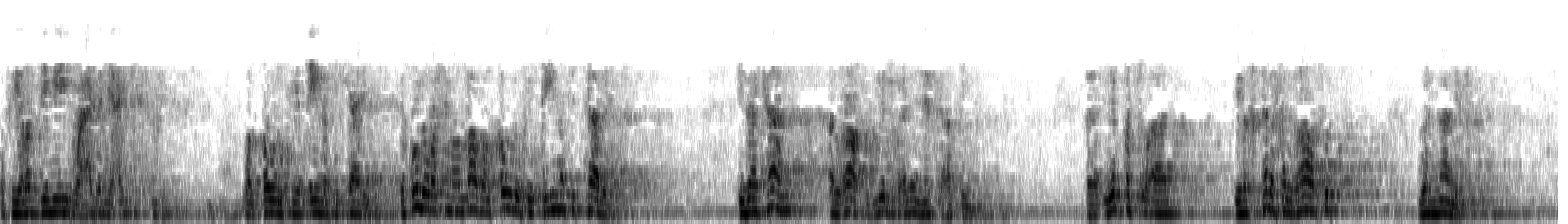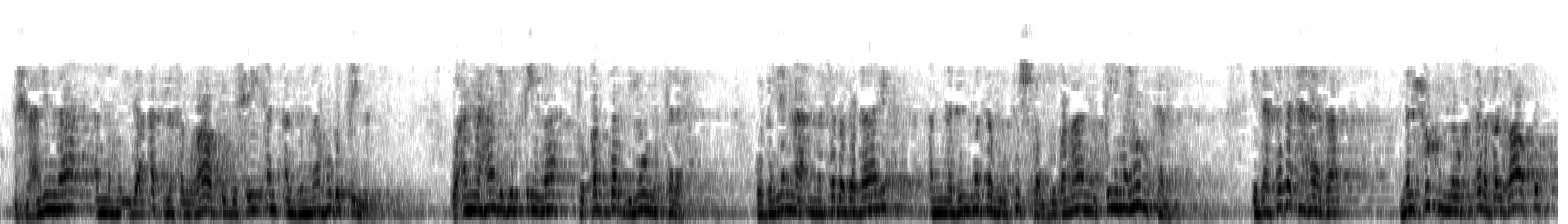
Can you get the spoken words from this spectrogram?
وفي رده وعدم عيش. والقول في قيمة الثالث. يقول رحمه الله والقول في قيمة الثالث. إذا كان الغاصب يجب عليه أن يدفع القيمة. يبقى السؤال إذا اختلف الغاصب والمالك نحن علمنا أنه إذا أتلف الغاصب شيئا ألزمناه بالقيمة وأن هذه القيمة تقدر بيوم التلف. وبينا أن سبب ذلك أن ذمته تشغل بضمان القيمة يوم التلف. إذا ثبت هذا ما الحكم لو اختلف الغاصب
